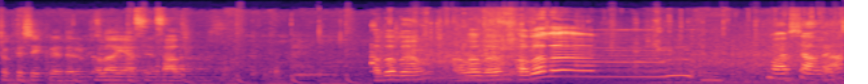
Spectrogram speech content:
Çok teşekkür ederim. Kolay gelsin. Sağ olun. Alalım, alalım, alalım. Maşallah.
